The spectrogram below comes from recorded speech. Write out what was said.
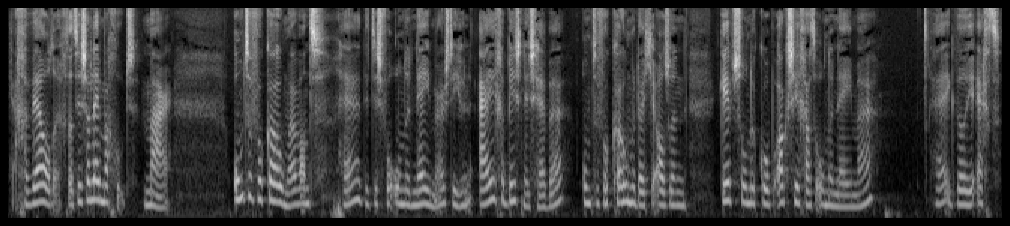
Ja, geweldig. Dat is alleen maar goed. Maar om te voorkomen, want hè, dit is voor ondernemers die hun eigen business hebben. Om te voorkomen dat je als een kip zonder kop actie gaat ondernemen. Hè, ik wil je echt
